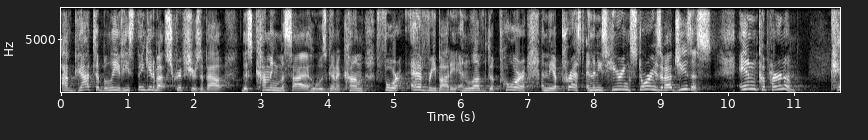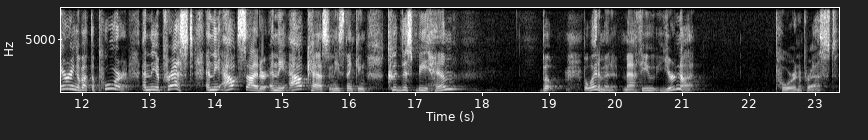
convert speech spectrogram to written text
I've got to believe, he's thinking about scriptures about this coming Messiah who was going to come for everybody and loved the poor and the oppressed. And then he's hearing stories about Jesus in Capernaum, caring about the poor and the oppressed and the outsider and the outcast. And he's thinking, could this be him? But, but wait a minute, Matthew, you're not poor and oppressed.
